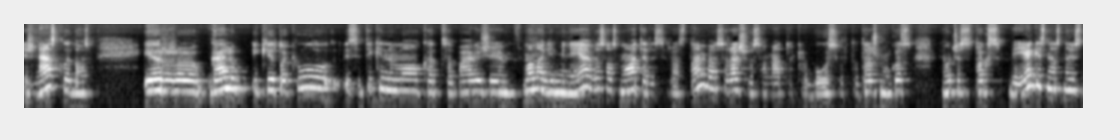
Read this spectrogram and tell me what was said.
žiniasklaidos. Ir gali iki tokių įsitikinimų, kad, pavyzdžiui, mano giminėje visos moteris yra stambios ir aš visuomet tokia būsiu. Ir tada žmogus jaučiasi toks bejėgis, nes nu, jis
